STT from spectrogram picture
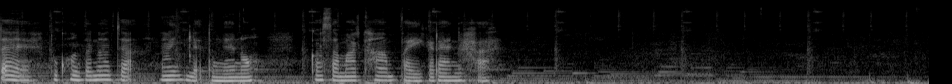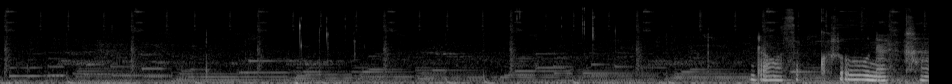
แต่ทุกคนก็น่าจะง่ายอยู่แหละตรงนี้เนาะ ก็สามารถข้ามไปก็ได้นะคะ รอสักครู่นะคะ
